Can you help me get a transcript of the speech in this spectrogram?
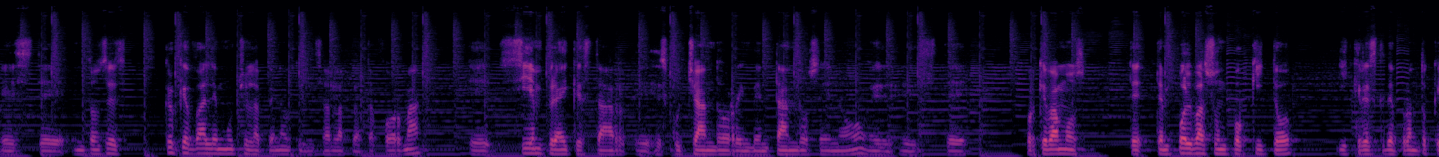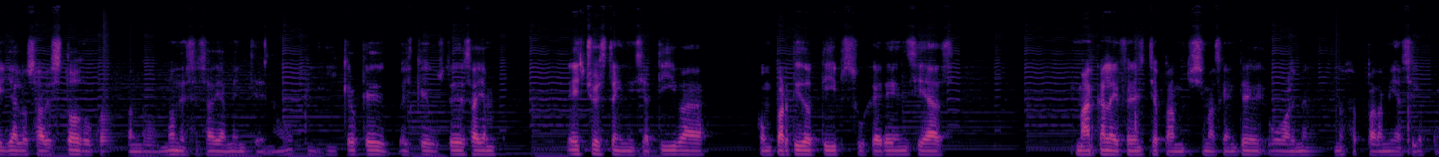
Este, entonces, creo que vale mucho la pena utilizar la plataforma. Eh, siempre hay que estar eh, escuchando, reinventándose, ¿no? Eh, este, porque vamos, te, empolvas un poquito y crees que de pronto que ya lo sabes todo, cuando no necesariamente, ¿no? Y, y creo que el que ustedes hayan hecho esta iniciativa, compartido tips, sugerencias, marca la diferencia para muchísima gente, o al menos para mí así lo fue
